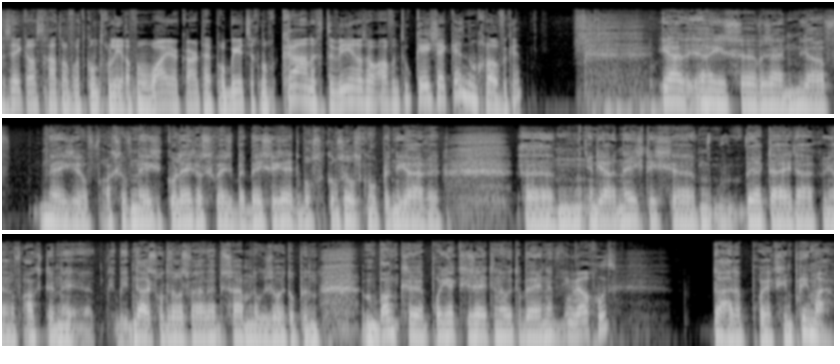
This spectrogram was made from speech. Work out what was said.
zeker als het gaat over het controleren van Wirecard... Hij probeert zich nog kranig te weren zo af en toe. Kees, jij kent hem geloof ik, hè? Ja, hij is, uh, we zijn ja, negen of acht of negen collega's geweest bij BCG, de Boston Consulting Group. In de jaren, uh, in de jaren negentig uh, werkte hij daar een jaar of acht. En, uh, in Duitsland weliswaar. We hebben samen nog eens ooit op een, een bankproject gezeten, notabene. Ging wel goed? Ja, dat project ging prima.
